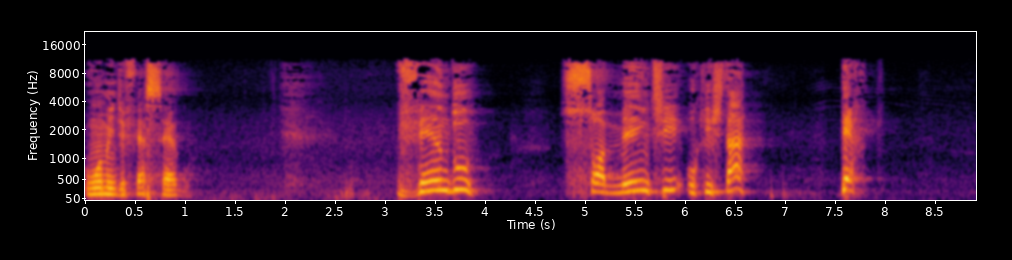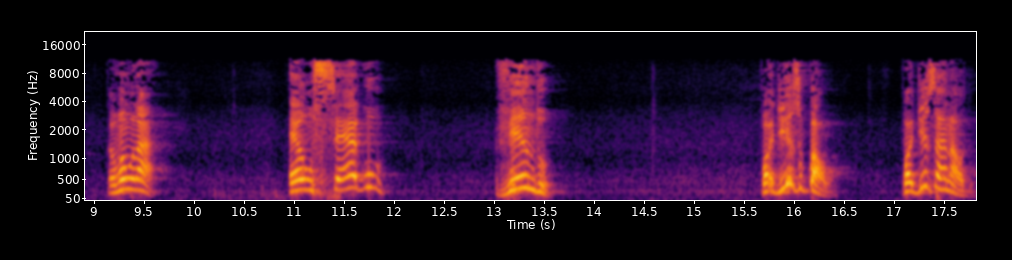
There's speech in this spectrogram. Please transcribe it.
Um homem de fé cego. Vendo somente o que está perto. Então vamos lá. É um cego vendo. Pode isso, Paulo? Pode isso, Arnaldo?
